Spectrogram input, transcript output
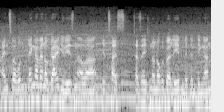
ein, zwei Runden länger wäre noch geil gewesen, aber jetzt heißt tatsächlich nur noch überleben mit den Dingern.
